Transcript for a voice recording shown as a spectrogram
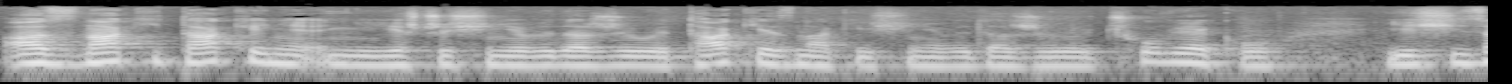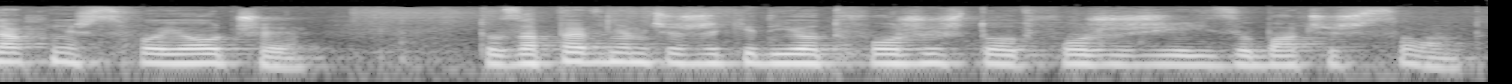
a znaki takie nie, nie, jeszcze się nie wydarzyły, takie znaki się nie wydarzyły. Człowieku, jeśli zamkniesz swoje oczy, to zapewniam Cię, że kiedy je otworzysz, to otworzysz je i zobaczysz sąd.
